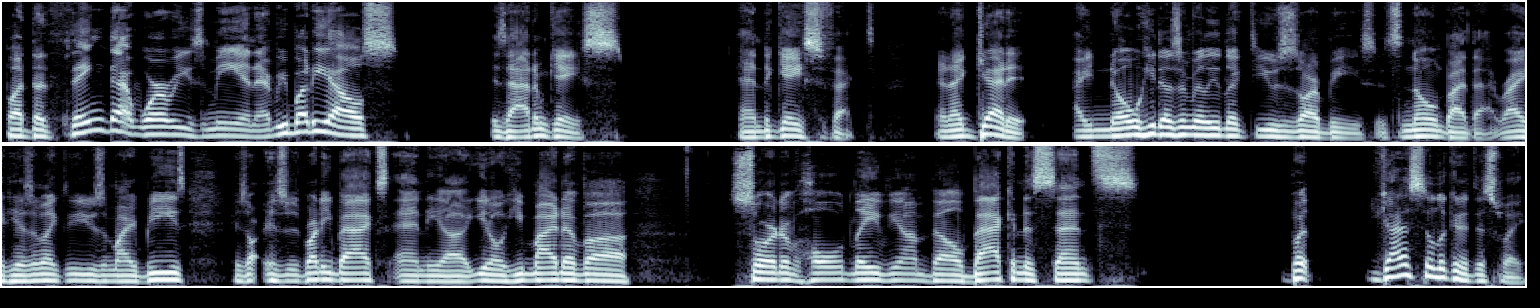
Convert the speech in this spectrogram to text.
But the thing that worries me and everybody else is Adam Gase and the Gase effect. And I get it. I know he doesn't really like to use his RBs. It's known by that, right? He doesn't like to use his RBs, his, his running backs, and uh, you know he might have uh, sort of hold Le'Veon Bell back in a sense. But you got to still look at it this way.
